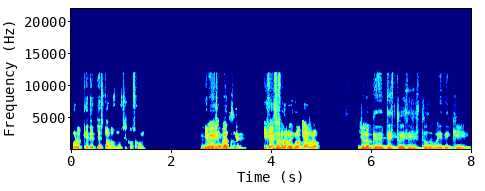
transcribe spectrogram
por el que detesto a los músicos, Jun. Y, Güey, muchas güey, gracias, y gracias por que- desbloquearlo. Yo lo que detesto es esto, güey, de que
